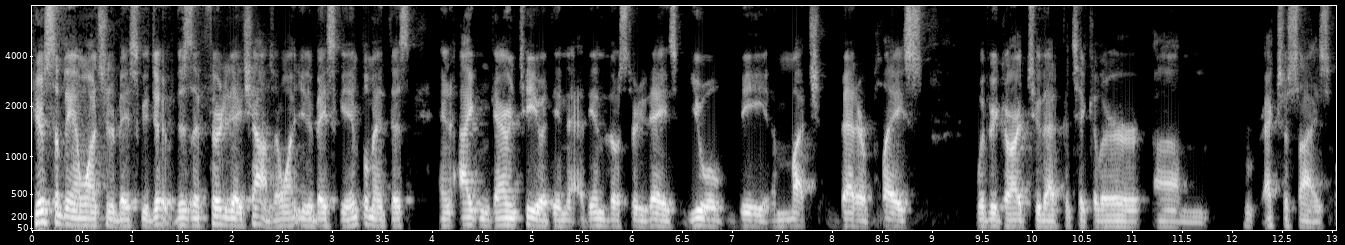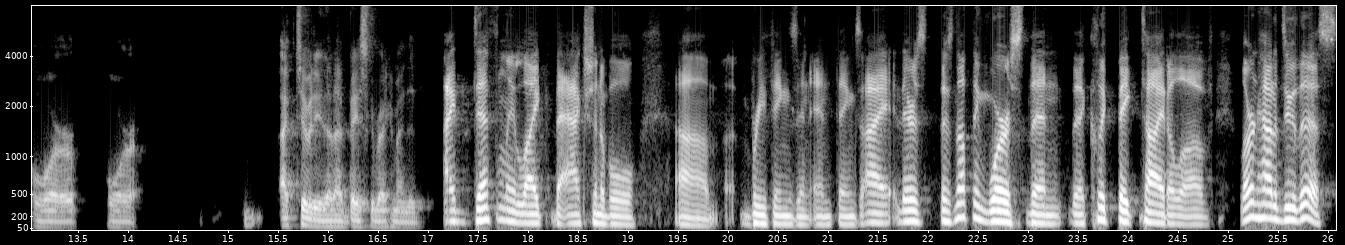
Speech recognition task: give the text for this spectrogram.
here's something I want you to basically do. This is a 30 day challenge. I want you to basically implement this, and I can guarantee you at the end at the end of those 30 days, you will be in a much better place with regard to that particular um, exercise or or activity that I've basically recommended. I definitely like the actionable um, briefings and, and things. I there's there's nothing worse than the clickbait title of "Learn how to do this,"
